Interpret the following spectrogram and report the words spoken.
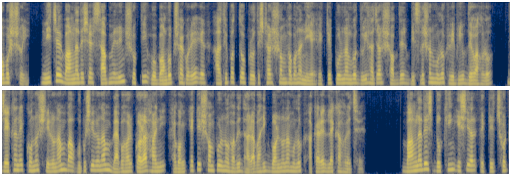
অবশ্যই, নিচে বাংলাদেশের সাবমেরিন শক্তি ও বঙ্গোপসাগরে এর আধিপত্য প্রতিষ্ঠার সম্ভাবনা নিয়ে একটি পূর্ণাঙ্গ দুই হাজার শব্দের বিশ্লেষণমূলক রিভিউ দেওয়া হলো, যেখানে কোনো শিরোনাম বা উপশিরোনাম ব্যবহার করা হয়নি এবং এটি সম্পূর্ণভাবে ধারাবাহিক বর্ণনামূলক আকারে লেখা হয়েছে। বাংলাদেশ দক্ষিণ এশিয়ার একটি ছোট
